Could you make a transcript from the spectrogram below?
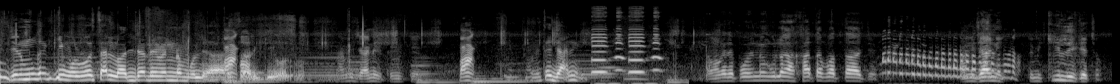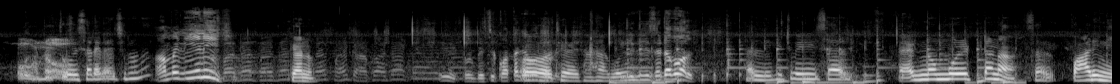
নিজের মুখে কি বলব স্যার লজ্জা দেবেন না বলে আর কি বলব। আমি জানি তুমি কে? আমি তো জানি। আমার কাছে প্রশ্নগুলো খাতা পাতা আছে। আমি জানি তুমি কি লিখেছো? তো ওই স্যারের কাছে ছিল না? আমি নিয়ে নিয়েছি। কেন? এই তোর বেশি কথা কেন ঠিক আছে হ্যাঁ বলুন। লিখেছি সেটা বল। স্যার লিখেছি ওই স্যার এক নম্বরেরটা না স্যার পারিনি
